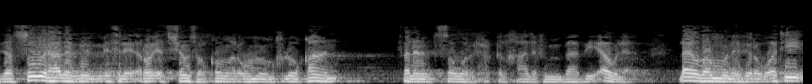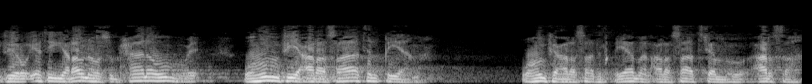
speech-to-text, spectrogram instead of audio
إذا تصور هذا في مثل رؤية الشمس والقمر وهما مخلوقان فلن يتصور الحق الخالق من باب أولى. لا يضمون في رؤيته في رؤيته يرونه سبحانه وهم في عرصات القيامة. وهم في عرصات القيامة العرصات جمع عرصة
